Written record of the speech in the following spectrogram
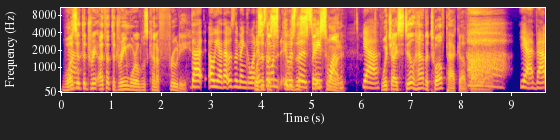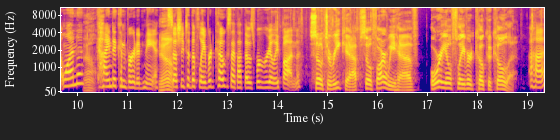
Was Yeah. it the dream? I thought the Dream World was kind of fruity, That, oh, yeah, that was the mango one. Was it was it the the one, it was the space, one. Yeah. which I still have a 12 pack of, by the way. Yeah, that one Yeah. kind of converted me, Yeah. especially to the flavored Cokes. I thought those were really fun. So to recap, so far we have Oreo flavored Coca Cola. Uh huh.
